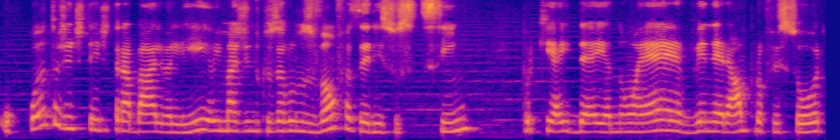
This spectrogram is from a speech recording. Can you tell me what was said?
o quanto a gente tem de trabalho ali, eu imagino que os alunos vão fazer isso sim, porque a ideia não é venerar um professor,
